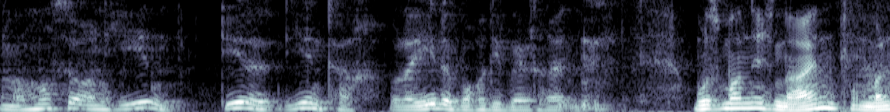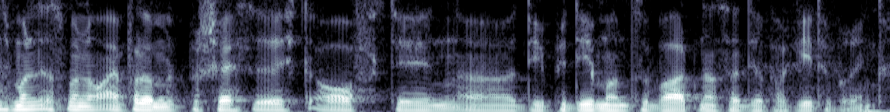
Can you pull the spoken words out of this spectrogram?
man muss ja auch nicht jeden, jede, jeden Tag oder jede Woche die Welt retten. Muss man nicht, nein. Und manchmal ist man auch einfach damit beschäftigt, auf den äh, DPD-Mann zu warten, dass er dir Pakete bringt.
